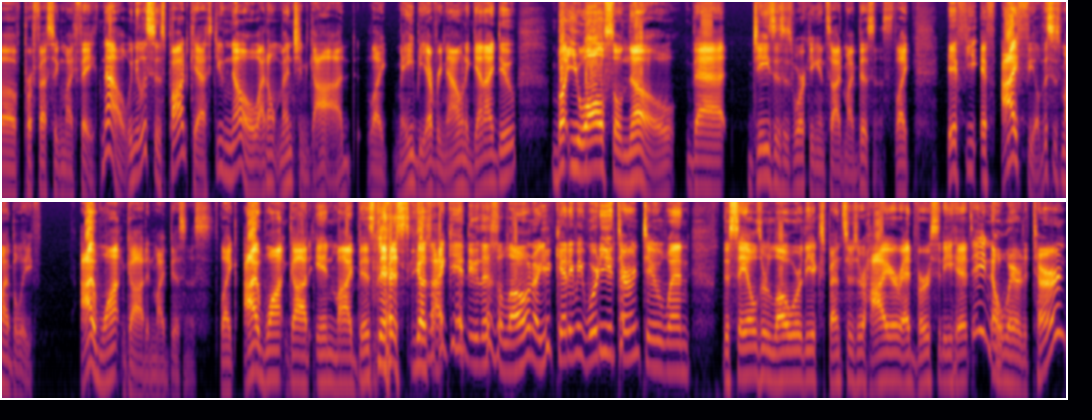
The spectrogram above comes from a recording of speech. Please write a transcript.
of professing my faith. Now, when you listen to this podcast, you know I don't mention God, like maybe every now and again I do, but you also know that Jesus is working inside my business. Like if you if I feel, this is my belief, I want God in my business. Like I want God in my business because I can't do this alone. Are you kidding me? Where do you turn to when the sales are lower, the expenses are higher, adversity hits? Ain't nowhere to turn.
